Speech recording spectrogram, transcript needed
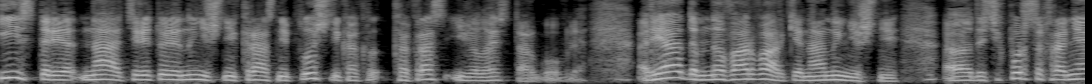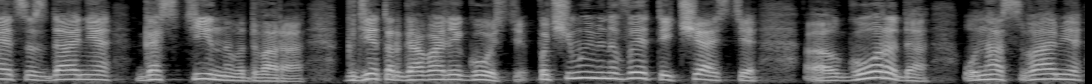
история на территории нынешней Красной площади как, как раз и велась торговля. Рядом на Варварке, на нынешней, э, до сих пор сохраняется здание гостиного двора, где торговали гости. Почему именно в этой части э, города у нас с вами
